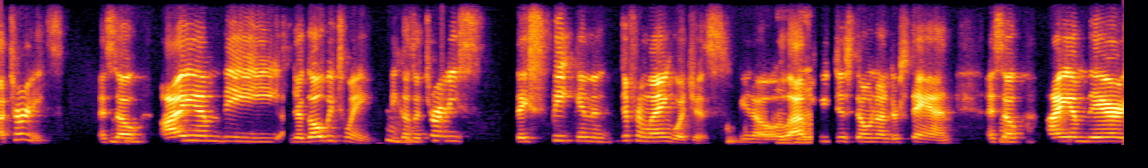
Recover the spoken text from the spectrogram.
attorneys. And so mm-hmm. I am the, the go between because mm-hmm. attorneys, they speak in different languages. You know, a lot of mm-hmm. people just don't understand. And so mm-hmm. I am there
